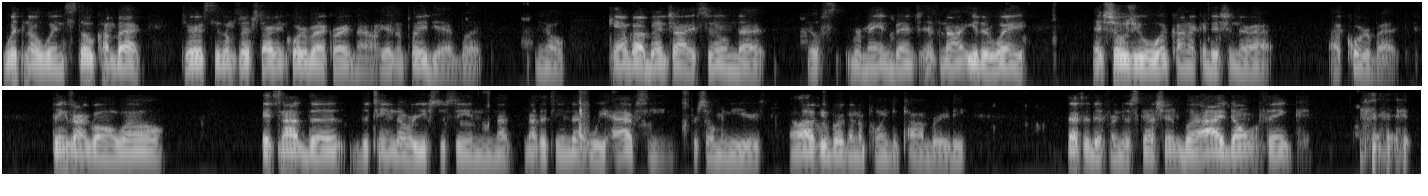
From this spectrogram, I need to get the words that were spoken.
with no win, still come back. Jarrett Stidham's their starting quarterback right now. He hasn't played yet, but you know, Cam got bench. I assume that he'll remain bench. If not, either way, it shows you what kind of condition they're at at quarterback. Things aren't going well. It's not the the team that we're used to seeing, not not the team that we have seen for so many years. A lot of people are going to point to Tom Brady. That's a different discussion, but I don't think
